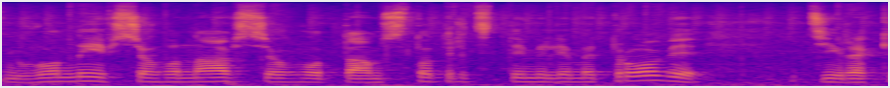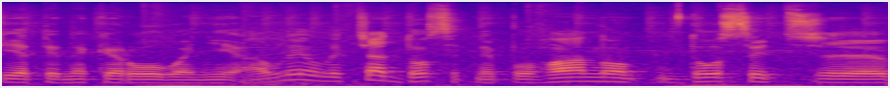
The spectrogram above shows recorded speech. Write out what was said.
Вони всього-навсього там 130 мм ці ракети не керовані, але летять досить непогано, досить е,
